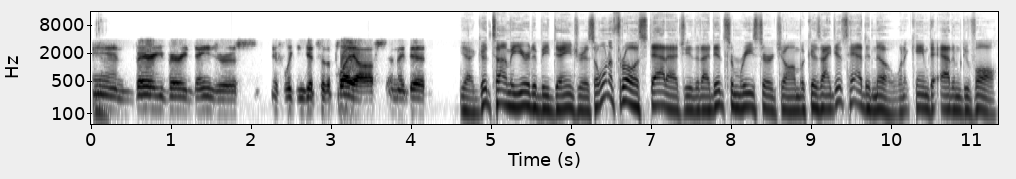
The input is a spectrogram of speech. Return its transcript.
and very, very dangerous if we can get to the playoffs. And they did. Yeah, good time of year to be dangerous. I want to throw a stat at you that I did some research on because I just had to know when it came to Adam Duvall.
